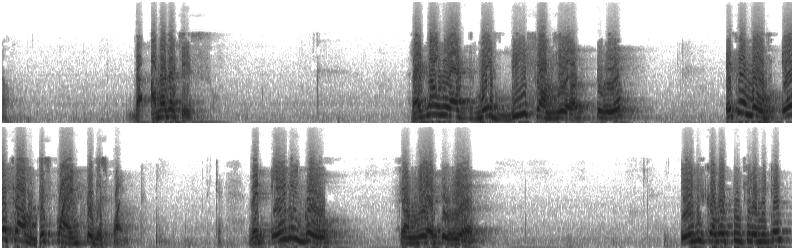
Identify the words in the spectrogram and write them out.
Now, the another case. Right now we had moved B from here to here. If we move A from this point to this point, okay. when A will go from here to here, A will cover 2 kilometer.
